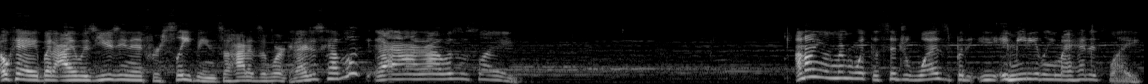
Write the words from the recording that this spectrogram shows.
Okay, but I was using it for sleeping, so how does it work? And I just kept looking, and I was just like, I don't even remember what the sigil was, but immediately in my head, it's like,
